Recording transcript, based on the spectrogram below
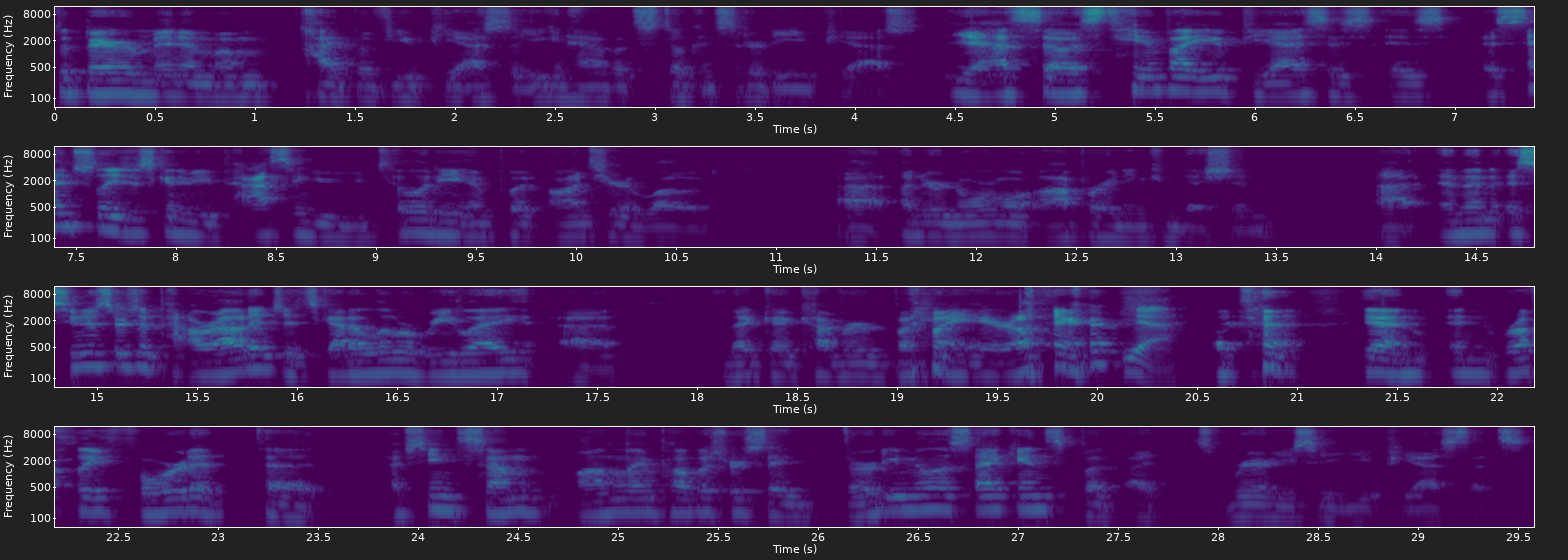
the bare minimum type of UPS that you can have that's still considered a UPS. Yeah, so a standby UPS is is essentially just going to be passing your utility input onto your load uh, under normal operating condition. Uh, and then as soon as there's a power outage, it's got a little relay uh, that got covered by my arrow there. Yeah. But, uh, yeah, and, and, roughly four to, to, I've seen some online publishers say 30 milliseconds, but it's rare you see a UPS that's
